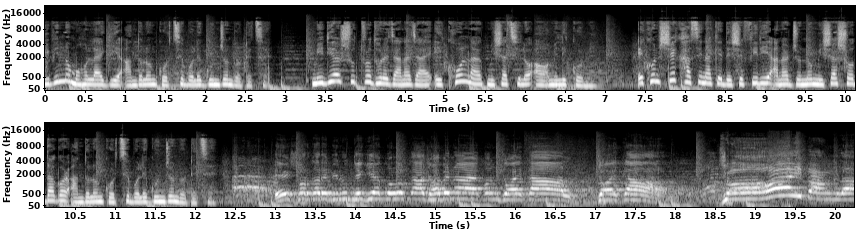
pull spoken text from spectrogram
বিভিন্ন মহল্লায় গিয়ে আন্দোলন করছে বলে গুঞ্জন রটেছে। মিডিয়ার সূত্র ধরে জানা যায় এই খোল নায়ক মিশা ছিল আওয়ামী লীগ কর্মী। এখন শেখ হাসিনাকে দেশে ফিরিয়ে আনার জন্য মিশা সৌদাগর আন্দোলন করছে বলে গুঞ্জন রটেছে। এই সরকারের বিরুদ্ধে গিয়ে কোনো কাজ হবে না। এখন জয়কাল জয়কাল। জয় বাংলা।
